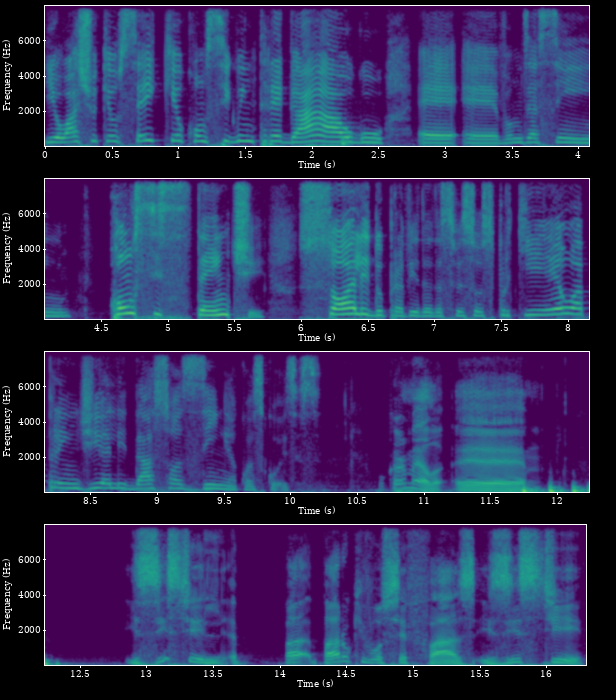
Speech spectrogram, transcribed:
e eu acho que eu sei que eu consigo entregar algo, é, é, vamos dizer assim, consistente, sólido para a vida das pessoas, porque eu aprendi a lidar sozinha com as coisas. Ô Carmela, é, existe pa, para o que você faz, existe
